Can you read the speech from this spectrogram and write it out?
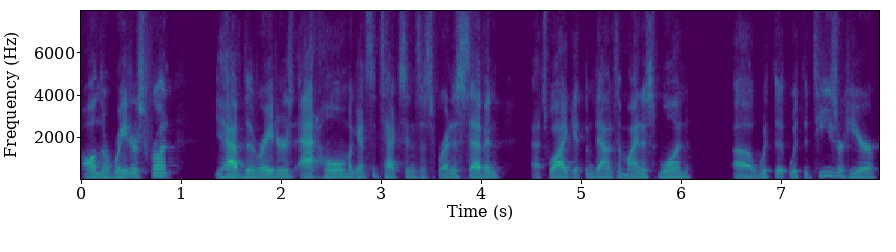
On the Raiders front, you have the Raiders at home against the Texans. The spread is seven. That's why I get them down to minus one. Uh, with the with the teaser here,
